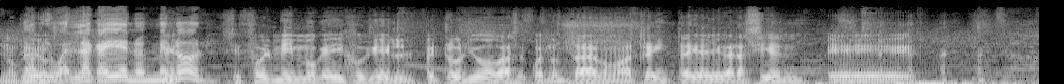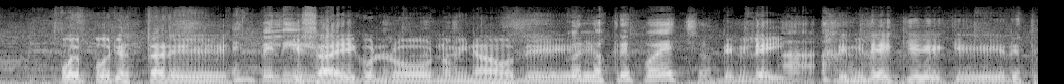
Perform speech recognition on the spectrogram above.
No creo. igual la caída no es menor. Me- Si fue el mismo que dijo que el petróleo cuando estaba como a 30 iba a llegar a 100, eh, pues podría estar eh, En peligro. quizá ahí con los nominados de, Con los crespos hechos. de Milei. Ah. De Milei que, que en este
